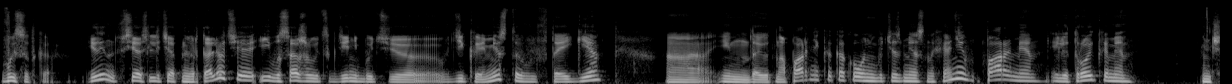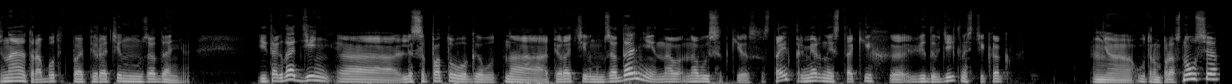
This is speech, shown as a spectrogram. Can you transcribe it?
высадка. И все летят на вертолете и высаживаются где-нибудь э, в дикое место, в тайге. А, им дают напарника какого-нибудь из местных, и они парами или тройками начинают работать по оперативному заданию. И тогда день э, лесопатолога вот на оперативном задании, на, на высадке, состоит примерно из таких э, видов деятельности, как утром проснулся,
